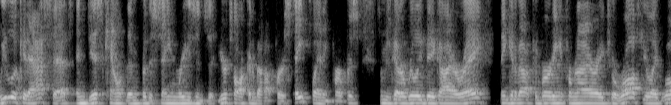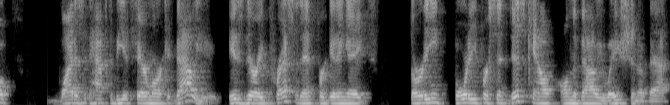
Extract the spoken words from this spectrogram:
we look at assets and discount them for the same reasons that you're talking about for estate planning purpose. Somebody's got a really big IRA, thinking about converting it from an IRA to a Roth. You're like, well, why does it have to be at fair market value? Is there a precedent for getting a 30, 40% discount on the valuation of that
